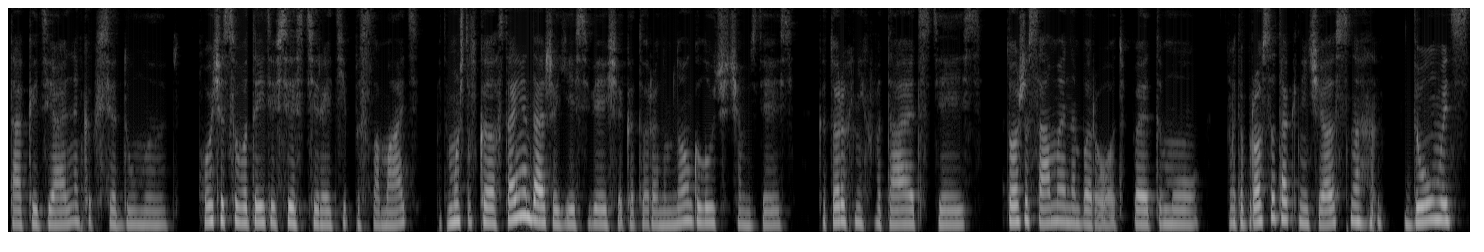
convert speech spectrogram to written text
так идеально, как все думают. Хочется вот эти все стереотипы сломать, потому что в Казахстане даже есть вещи, которые намного лучше, чем здесь, которых не хватает здесь. То же самое наоборот, поэтому это просто так нечестно думать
